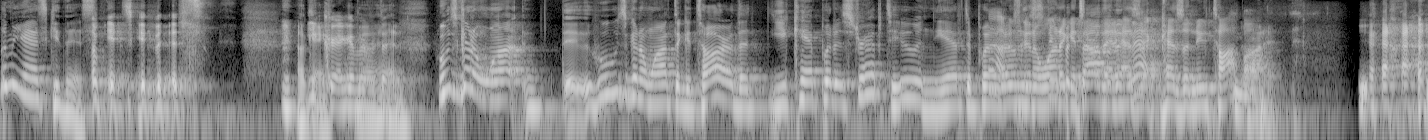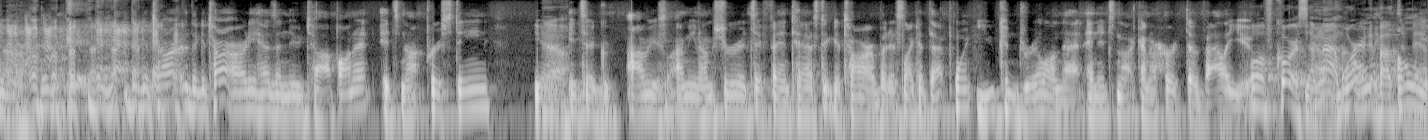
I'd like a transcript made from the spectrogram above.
Let me ask you this. Let me ask you this. Okay. you crack up go every time. ahead. Who's gonna want? Who's gonna want the guitar that you can't put a strap to, and you have to put it on Who's the going to want a guitar that has a, has a new top on it? the, the guitar the guitar already has a new top on it. It's not pristine. You know, No. it's a gr- obvious. I mean, I'm sure it's a fantastic guitar, but it's like at that point you can drill on that, and it's not going to hurt the value. Well, of course, I'm know, not worried only- about the value.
